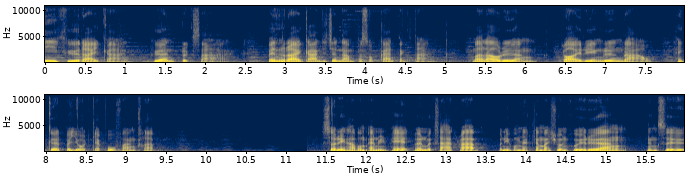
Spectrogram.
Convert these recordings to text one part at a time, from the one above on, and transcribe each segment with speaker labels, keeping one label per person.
Speaker 1: นี่คือรายการเพื่อนปรึกษา เป็นรายการที่จะนำประสบการณ์ต่างๆ มาเล่าเรื่องร้อยเรียงเรื่องราว ให้เกิดประโยชน์แก่ผู้ฟังครับ สวัสดีครับผมแอดมินเพจเพื่อนปรึกษาครับ วันนี้ผมอยากจะมาชวนคุยเรื่อง หนังสือ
